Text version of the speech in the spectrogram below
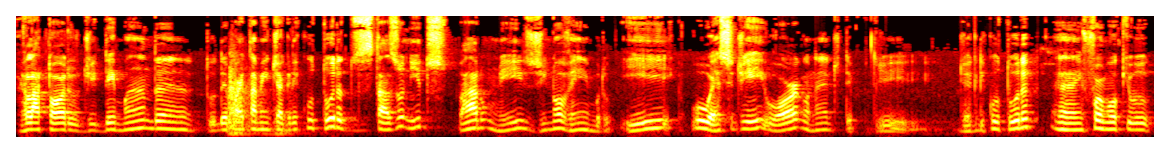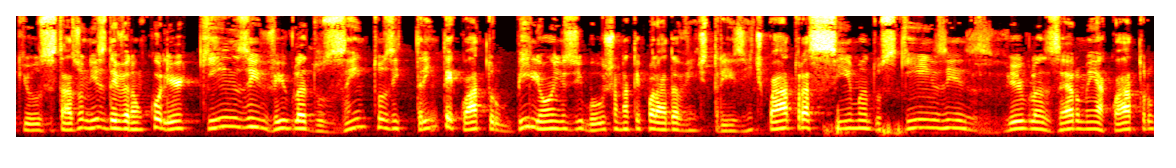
relatório de demanda do Departamento de Agricultura dos Estados Unidos para o mês de novembro. E o SDA, o órgão né, de, de de Agricultura eh, informou que, o, que os Estados Unidos deverão colher 15,234 bilhões de bushel na temporada 23-24, acima dos 15,064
